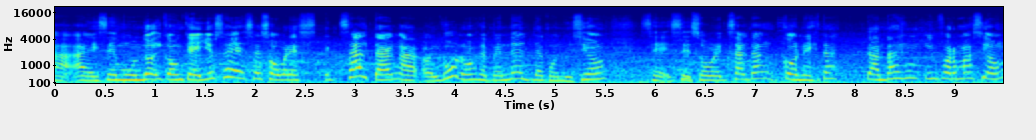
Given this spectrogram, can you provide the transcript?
A, ese mundo y con que ellos se, se sobreexaltan, a, algunos, depende de la condición, se, se sobreexaltan con estas tanta información,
